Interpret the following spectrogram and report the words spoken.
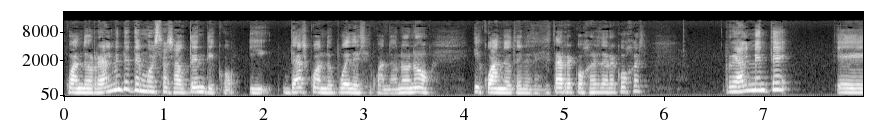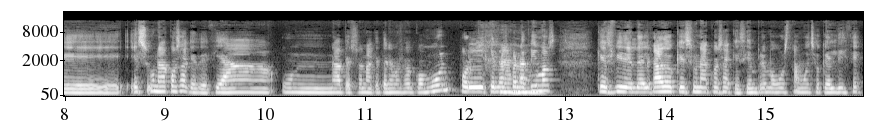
cuando realmente te muestras auténtico y das cuando puedes y cuando no, no, y cuando te necesitas recoger, te recoges, realmente eh, es una cosa que decía una persona que tenemos en común, por el que nos conocimos, que es Fidel Delgado, que es una cosa que siempre me gusta mucho, que él dice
